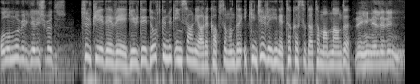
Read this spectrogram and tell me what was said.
olumlu bir gelişmedir. Türkiye devreye girdi. 4 günlük insani ara kapsamında ikinci rehine takası da tamamlandı. Rehinelerin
